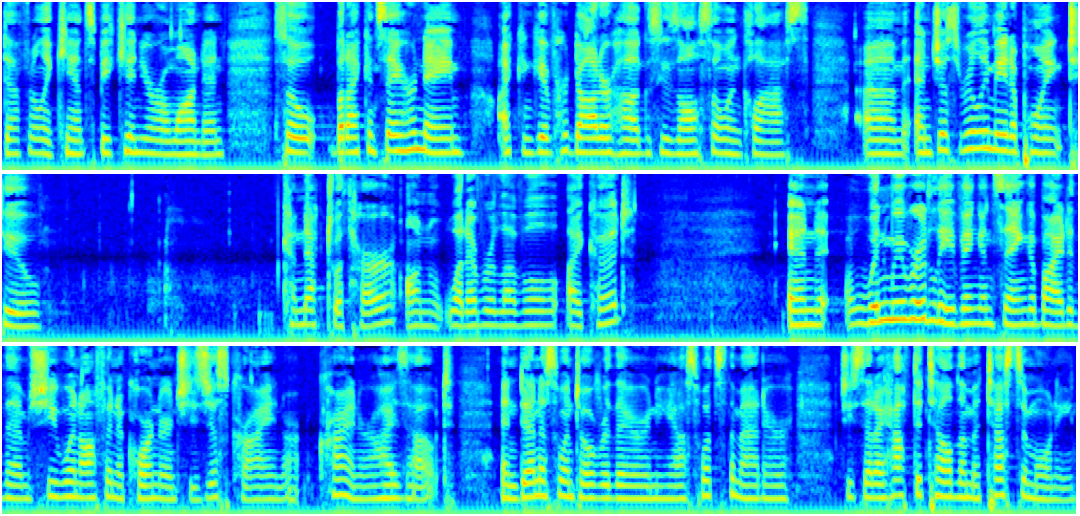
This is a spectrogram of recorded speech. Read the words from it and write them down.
definitely can't speak Kinyarwanda. So, but I can say her name. I can give her daughter hugs, who's also in class, um, and just really made a point to connect with her on whatever level I could. And when we were leaving and saying goodbye to them, she went off in a corner and she's just crying, or crying her eyes out. And Dennis went over there and he asked, "What's the matter?" She said, "I have to tell them a testimony."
